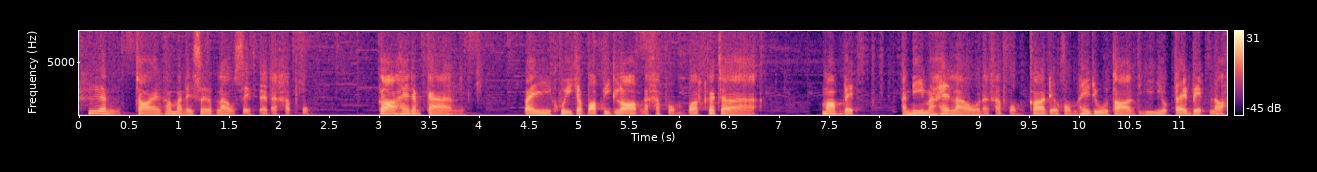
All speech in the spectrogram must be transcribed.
เพื่อนจอยเข้ามาในเซิร์ฟเราเสร็จแล้วนะครับผม ก็ให้ทำการไปคุยกับบ๊อบอีกรอบนะครับ ผมบ๊อบก็จะมอบเบ็ดอันนี้มาให้เรานะครับผมก็เดี๋ยวผมให้ดูตอนที่ผมได้เบ็ดเนาะ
